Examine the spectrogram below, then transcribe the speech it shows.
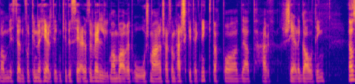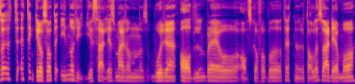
man istedenfor å kunne hele tiden kritisere det, så velger man bare et ord som er en slags sånn hersketeknikk da, på det at her skjer det gale ting. Altså, jeg tenker også at i Norge særlig, sånn, hvor eh, adelen ble avskaffa på 1300-tallet, så er det med å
